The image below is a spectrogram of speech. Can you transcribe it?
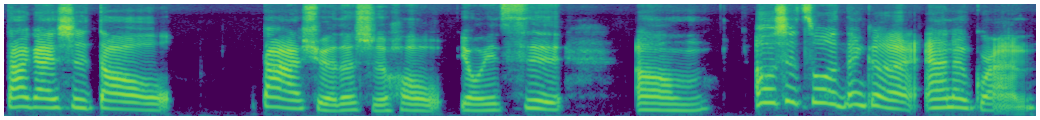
大概是到大学的时候有一次，嗯，哦是做那个 anagram。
